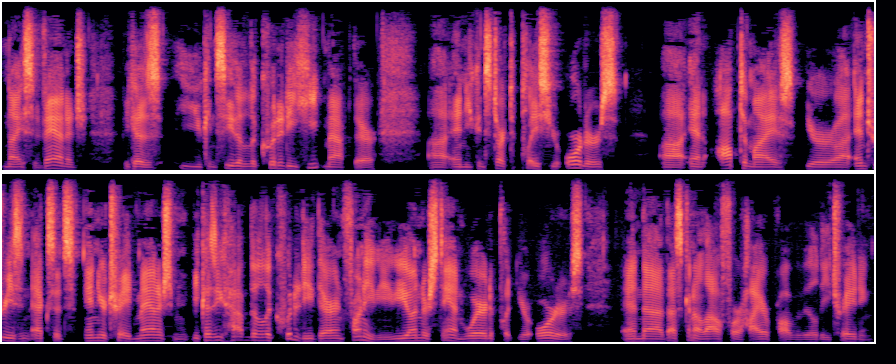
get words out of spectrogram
nice advantage because you can see the liquidity heat map there uh, and you can start to place your orders uh, and optimize your uh, entries and exits and your trade management because you have the liquidity there in front of you. You understand where to put your orders and uh, that's going to allow for higher probability trading.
